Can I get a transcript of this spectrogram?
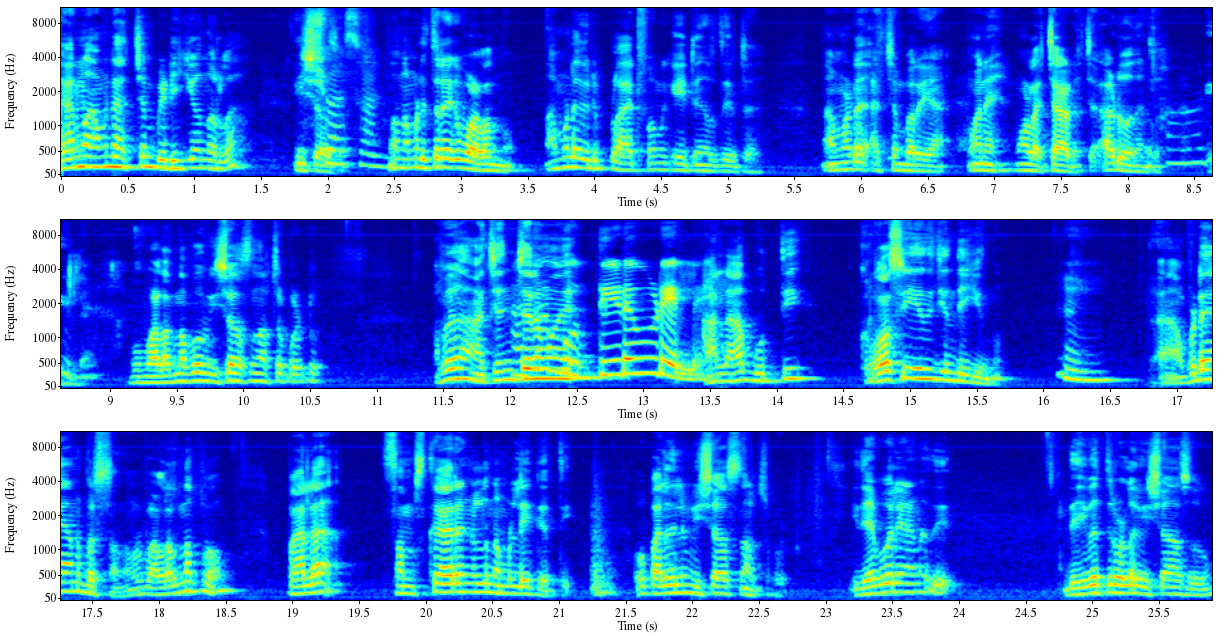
കാരണം അവന്റെ അച്ഛൻ പിടിക്കുമെന്നുള്ള വിശ്വാസം. നമ്മൾ ഇത്രയൊക്കെ വളർന്നു. നമ്മളെ ഒരു പ്ലാറ്റ്ഫോമിൽ കയറ്റി നിർത്തിയിട്ട് നമ്മുടെ അച്ഛൻ പറയാ മോനെ മോളെ ചാട് ചാടുവോ നിങ്ങൾ ഇല്ല. അപ്പോൾ വളർന്നപ്പോൾ വിശ്വാസം നഷ്ടപ്പെട്ടു. അപ്പോൾ അത് അചഞ്ചലമായ ബുദ്ധിയുടെ കൂടെയല്ലേ? അല്ല ആ ബുദ്ധി ക്രോസ് ചെയ്ത് ചിന്തിക്കുന്നു. അവിടെയാണ് പ്രശ്നം. നമ്മൾ വളർന്നപ്പോൾ പല സംസ്കാരങ്ങളും നമ്മളിലേക്ക് എത്തി. അപ്പോൾ പലതിലും വിശ്വാസം നഷ്ടപ്പെട്ടു. ഇതേപോലെയാണ് ഇത് ദൈവത്തിലുള്ള വിശ്വാസവും.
